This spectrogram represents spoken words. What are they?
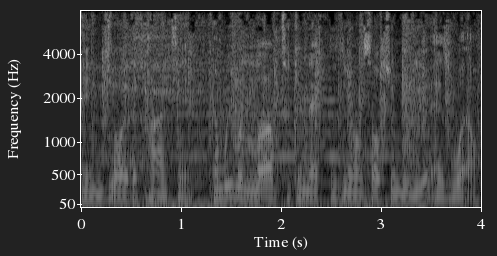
enjoy the content. And we would love to connect with you on social media as well.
